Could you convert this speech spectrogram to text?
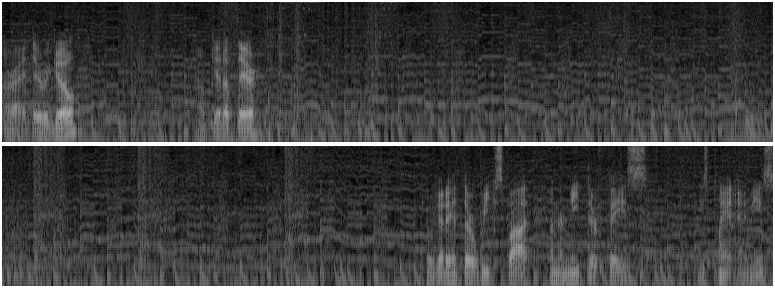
Alright, there we go. Now get up there. Okay, we gotta hit their weak spot underneath their face. These plant enemies.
